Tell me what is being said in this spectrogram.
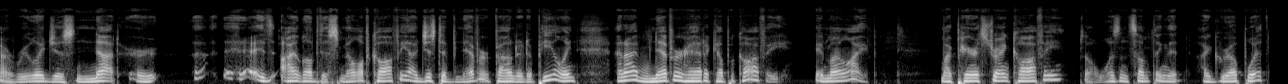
uh, religious nut or uh, I love the smell of coffee. I just have never found it appealing, and I've never had a cup of coffee in my life. My parents drank coffee, so it wasn't something that I grew up with.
